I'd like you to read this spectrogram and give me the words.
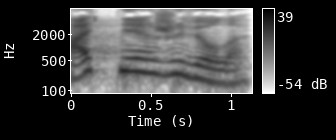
хатняя жывёла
